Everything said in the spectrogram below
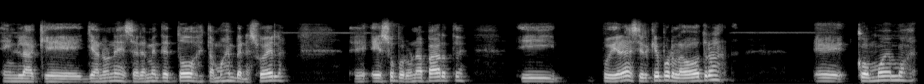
en la que ya no necesariamente todos estamos en Venezuela, eh, eso por una parte, y pudiera decir que por la otra, eh, cómo hemos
